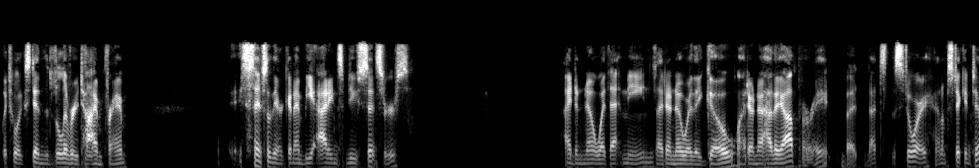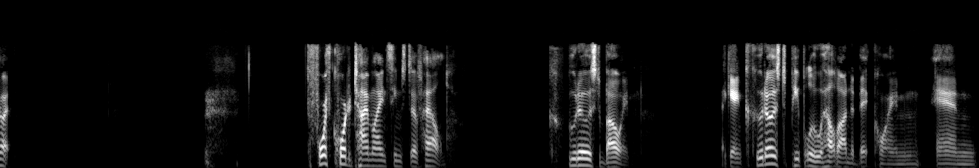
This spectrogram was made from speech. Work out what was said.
which will extend the delivery time frame. Essentially, they're going to be adding some new sensors. I don't know what that means. I don't know where they go. I don't know how they operate, but that's the story, and I'm sticking to it. The fourth quarter timeline seems to have held. Kudos to Boeing. Again, kudos to people who held on to Bitcoin and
